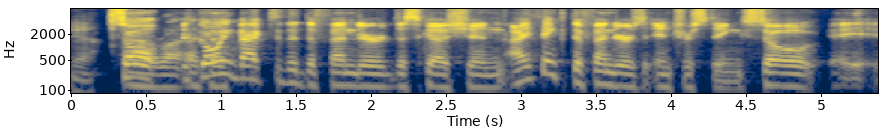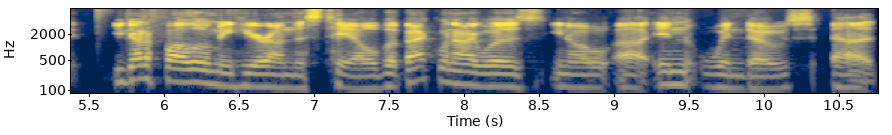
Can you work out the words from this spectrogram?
Yeah. So oh, right, okay. going back to the Defender discussion, I think Defender is interesting. So it, you got to follow me here on this tale. But back when I was, you know, uh, in Windows, uh,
